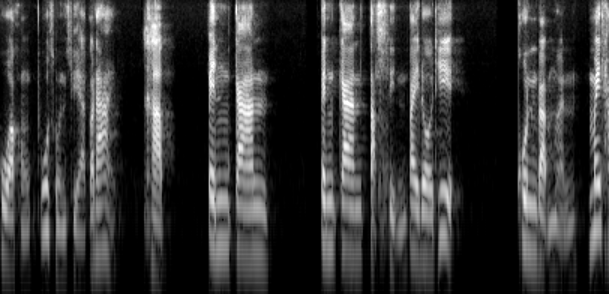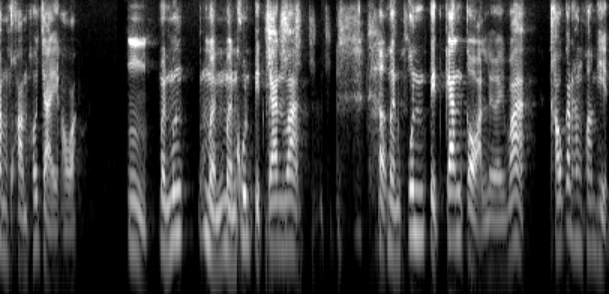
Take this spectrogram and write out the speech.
ครัวของผู้สูญเสียก็ได้ ครับ เป็นการเป็นการตัดสินไปโดยที่คุณแบบเหมือน ไม่ทำความเข้าใจเขาอะอืม เหมือนมึงเหมือนเหมือนคุณปิดกั้นว่าครับเหมือนคุณปิดกั้นก่อนเลยว่าเขาก็ทำความผิด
